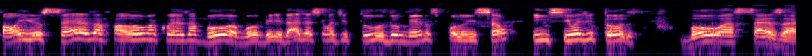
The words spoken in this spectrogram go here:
olha, o César falou uma coisa boa: mobilidade acima de tudo, menos poluição em cima de todos. Boa, César.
